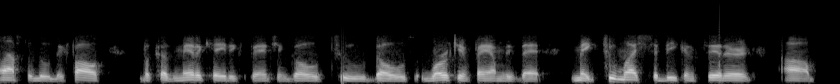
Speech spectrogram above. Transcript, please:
absolutely false because Medicaid expansion goes to those working families that make too much to be considered um,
